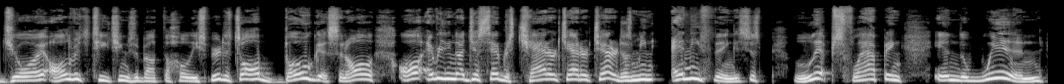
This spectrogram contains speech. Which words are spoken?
joy, all of its teachings about the Holy Spirit. It's all bogus and all, all, everything I just said was chatter, chatter, chatter. It doesn't mean anything. It's just lips flapping in the wind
